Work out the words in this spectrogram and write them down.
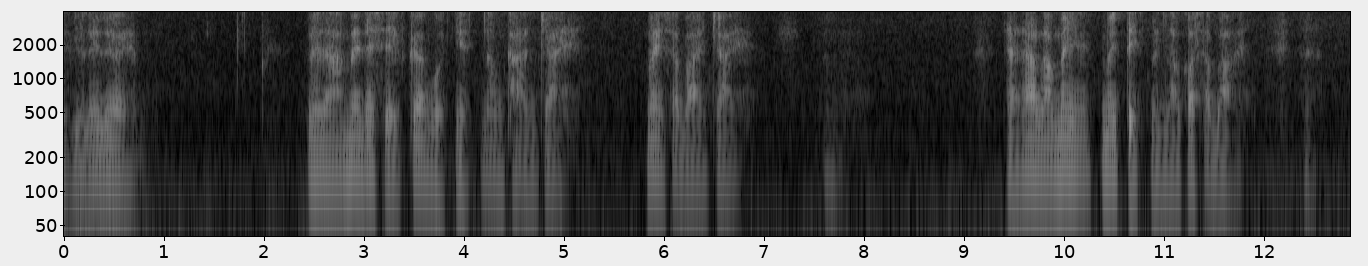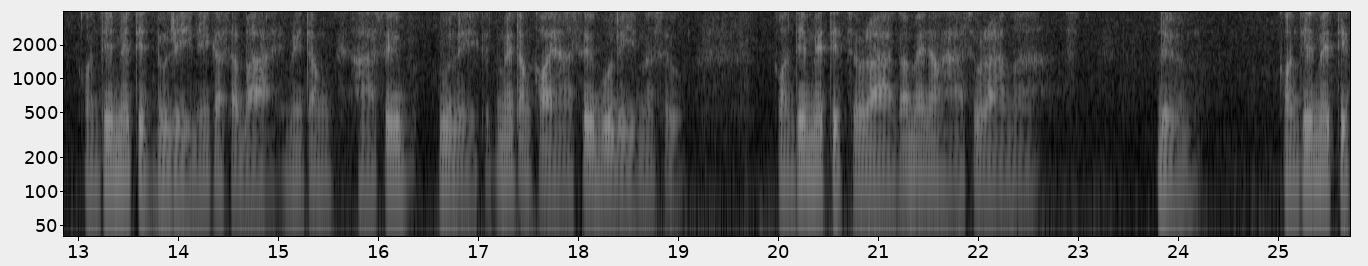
พอยู่เรื่อยๆ เวลาไม่ได้เสพก็หงุดหงิดนำคาญใจ ไม่สบายใจ แต่ถ้าเราไม่ไม่ติดมันเราก็สบาย คนที่ไม่ติดบุหรี่นี่ก็สบาย ไม่ต้องหาซื้อบุหรี่ไม่ต้องคอยหาซื้อบุหรี่มาสูบคนที่ไม่ติดสุราก็ไม่ต้องหาสุรามาดื่มคนที่ไม่ติด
